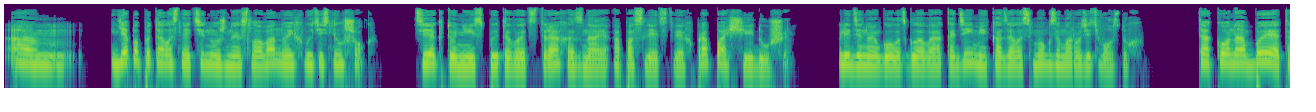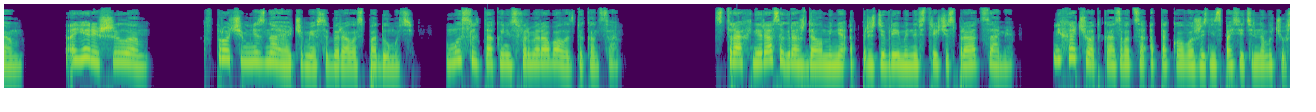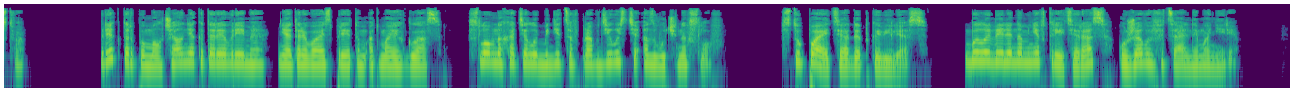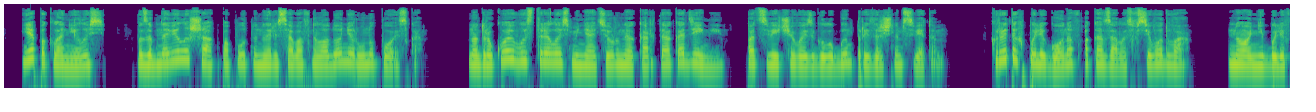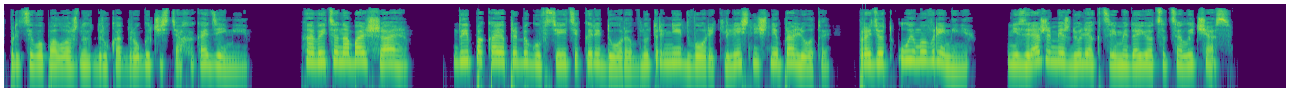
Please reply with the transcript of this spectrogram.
Эм... Я попыталась найти нужные слова, но их вытеснил шок. Те, кто не испытывает страха, зная о последствиях, пропащие души. Ледяной голос главы Академии, казалось, мог заморозить воздух. «Так он об этом!» А я решила... Впрочем, не знаю, о чем я собиралась подумать. Мысль так и не сформировалась до конца. Страх не раз ограждал меня от преждевременной встречи с праотцами. Не хочу отказываться от такого жизнеспасительного чувства. Ректор помолчал некоторое время, не отрываясь при этом от моих глаз, словно хотел убедиться в правдивости озвученных слов. «Ступайте, адептка Виллиас». Было велено мне в третий раз, уже в официальной манере. Я поклонилась, возобновила шаг, попутно нарисовав на ладони руну поиска. Над рукой выстроилась миниатюрная карта Академии, подсвечиваясь голубым призрачным светом. Крытых полигонов оказалось всего два, но они были в противоположных друг от друга частях Академии. А ведь она большая. Да и пока я пробегу все эти коридоры, внутренние дворики, лестничные пролеты, пройдет уйма времени. Не зря же между лекциями дается целый час.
